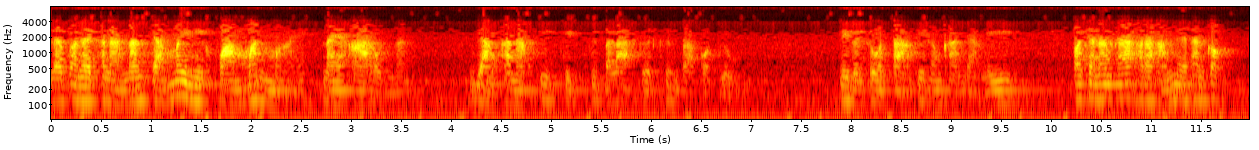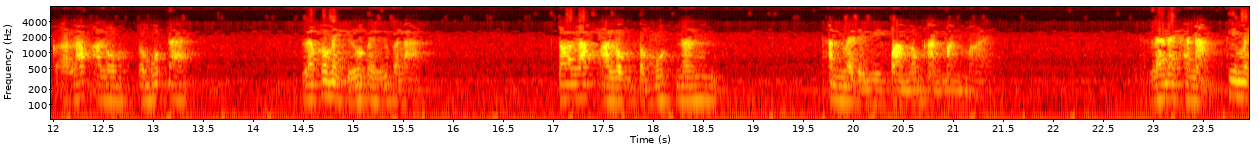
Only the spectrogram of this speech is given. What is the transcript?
แล้วก็ในขณะนั้นจะไม่มีความมั่นหมายในอารมณ์นั้น อย่างขณะที่จิตวิปลาสเกิดขึ้นปรากฏอยู่ นี่เป็นส่วนต่างที่สำคัญอย่างนี้ เพราะฉะนั้นพระอรหันต์เนี่ยท่านก็รับอารมณ์สมมุติได้ แล้วก็ไม่ถือว่าเป็นวิปลาสตอนรับอารมณ์สมมุตินั้น ท่านไม่ได้มีความสำคัญมั่นหมาย และในขณะที่ไม่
